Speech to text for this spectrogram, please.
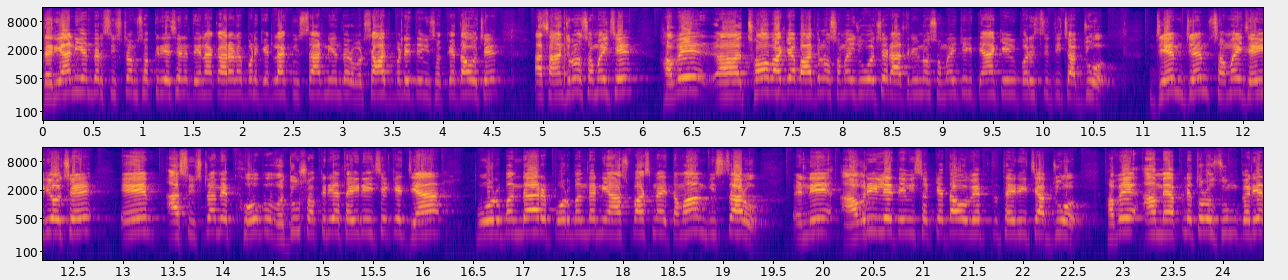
દરિયાની અંદર સિસ્ટમ સક્રિય છે ને તેના કારણે પણ કેટલાક વિસ્તારની અંદર વરસાદ પડે તેવી શક્યતાઓ છે. આ સાંજનો સમય છે. હવે છ વાગ્યા બાદનો સમય જુઓ છે, રાત્રિનો સમય કે ત્યાં કેવી પરિસ્થિતિ છે આપ જુઓ. જેમ જેમ સમય જઈ રહ્યો છે, એમ આ સિસ્ટમ એ ખૂબ વધુ સક્રિય થઈ રહી છે કે જ્યાં પોરબંદર, પોરબંદરની આસપાસના તમામ વિસ્તારો એને આવરી લે તેવી શક્યતાઓ વ્યક્ત થઈ રહી છે આપ જુઓ. હવે આ મેપને થોડો ઝૂમ કરીએ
